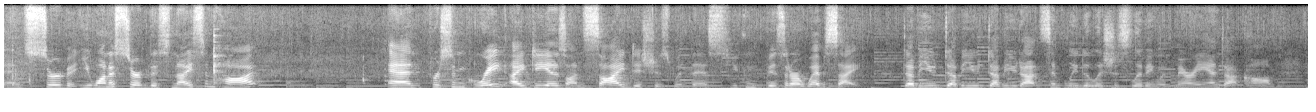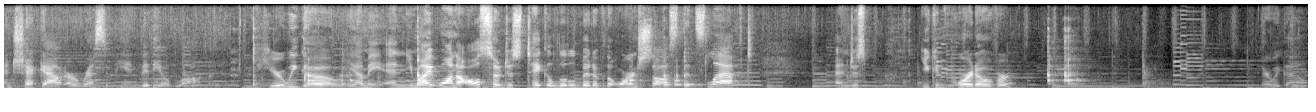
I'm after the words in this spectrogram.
and serve it. You want to serve this nice and hot. And for some great ideas on side dishes with this, you can visit our website, www.simplydeliciouslivingwithmaryann.com and check out our recipe and video blog. And here we go, yummy. And you might want to also just take a little bit of the orange sauce that's left and just, you can pour it over. There we go.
